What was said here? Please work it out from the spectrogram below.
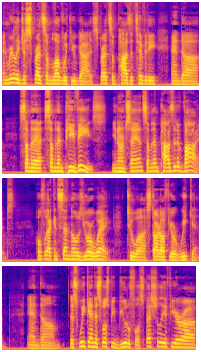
and really just spread some love with you guys, spread some positivity and uh, some of that, some of them PVs. You know what I'm saying? Some of them positive vibes. Hopefully, I can send those your way to uh, start off your weekend. And um, this weekend is supposed to be beautiful, especially if you're uh,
